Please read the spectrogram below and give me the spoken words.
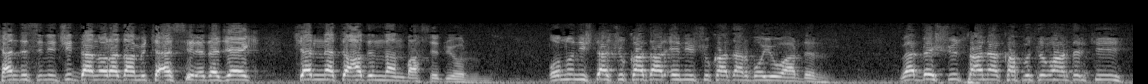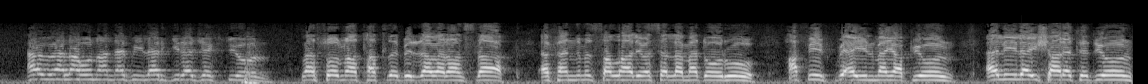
kendisini cidden orada müteessir edecek, cenneti adından bahsediyor. Onun işte şu kadar eni şu kadar boyu vardır. Ve 500 tane kapısı vardır ki evvela ona nebiler girecek diyor. Ve sonra tatlı bir reveransla Efendimiz sallallahu aleyhi ve selleme doğru hafif bir eğilme yapıyor. Eliyle işaret ediyor.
